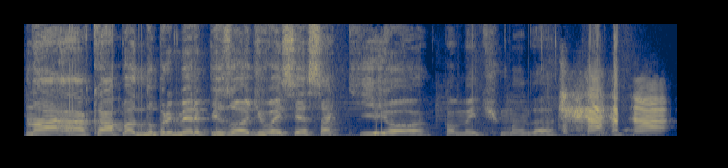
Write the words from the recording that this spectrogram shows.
Na, a capa do primeiro episódio vai ser essa aqui, ó. Calma aí, deixa eu mandar.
